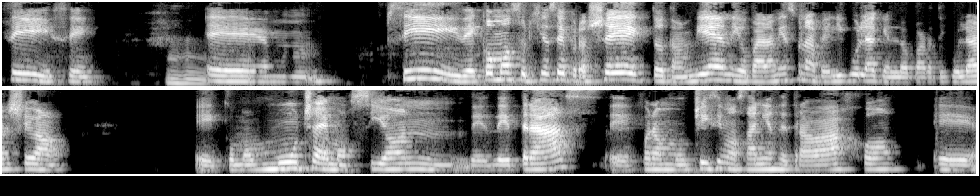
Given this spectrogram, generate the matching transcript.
sí, sí. Eh, sí, de cómo surgió ese proyecto también, digo, para mí es una película que en lo particular lleva eh, como mucha emoción de, detrás, eh, fueron muchísimos años de trabajo, eh,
